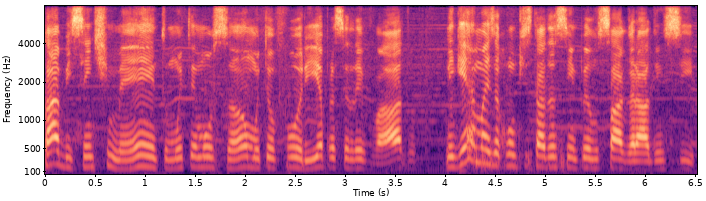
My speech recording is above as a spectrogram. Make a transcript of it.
sabe, sentimento, muita emoção, muita euforia para ser levado. Ninguém é mais conquistado assim pelo sagrado em si.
